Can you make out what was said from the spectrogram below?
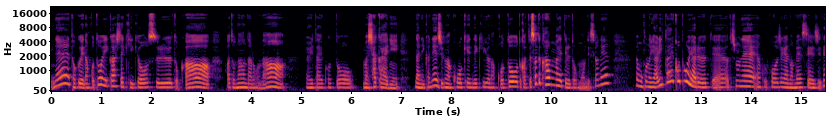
ね得意なことを生かして起業するとかあとなんだろうなやりたいこと、まあ、社会に何かね自分が貢献できるようなこととかってそうやって考えてると思うんですよね。でもこのやりたいことをやるって私もね高次元のメッセージで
